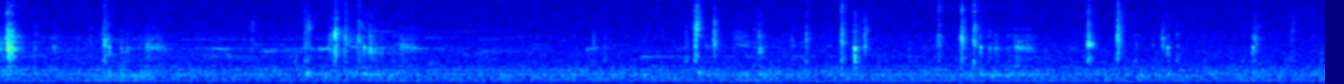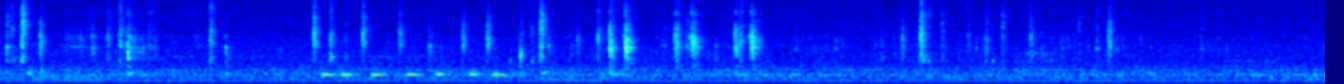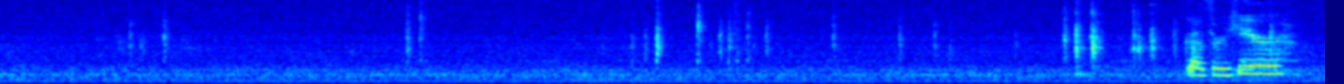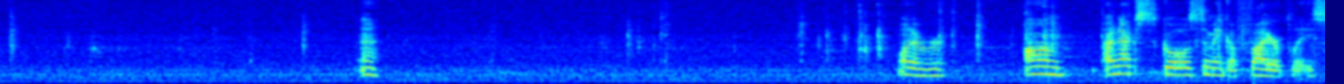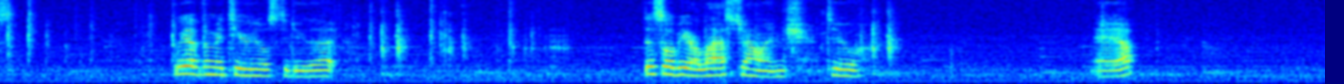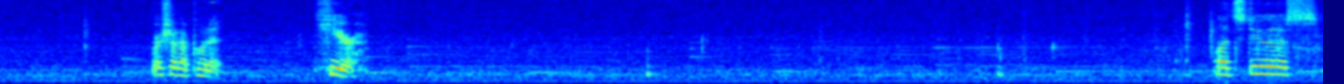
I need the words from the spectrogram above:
Go through here. Eh. Whatever. Um, our next goal is to make a fireplace. We have the materials to do that. This will be our last challenge, too. Yep. Where should I put it? Here. Let's do this.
